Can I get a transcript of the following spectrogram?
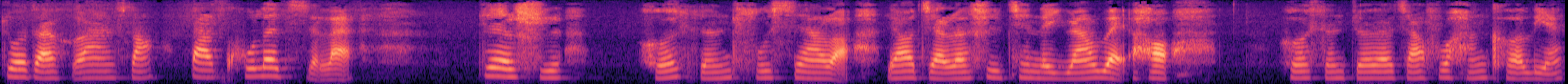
坐在河岸上大哭了起来。这时，河神出现了，了解了事情的原委后，河神觉得樵夫很可怜，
